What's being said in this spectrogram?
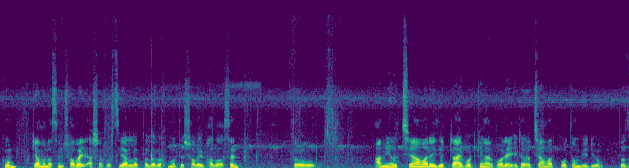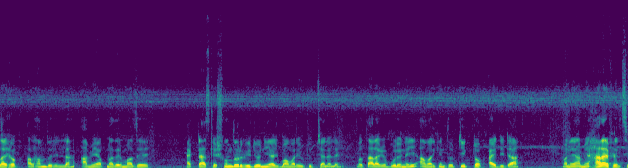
আলাইকুম। কেমন আছেন সবাই? আশা করছি আল্লাহ তাল্লাহ রহমতে সবাই ভালো আছেন। তো আমি হচ্ছে আমার এই যে ট্রাইপড কেনার পরে এটা হচ্ছে আমার প্রথম ভিডিও তো যাই হোক, আলহামদুলিল্লাহ, আমি আপনাদের মাঝে একটা আজকে সুন্দর ভিডিও নিয়ে আসব আমার ইউটিউব চ্যানেলে তো তার আগে বলে নেই, আমার কিন্তু টিকটক আইডিটা মানে আমি হারায় ফেলছি।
